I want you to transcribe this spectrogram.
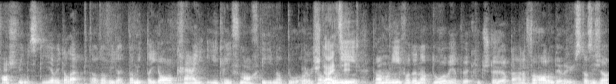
fast wie ein Tier wieder lebt, oder? Weil, damit er ja keinen Eingriff macht in die Natur. Die, Harmonie, die Harmonie von der Natur wird wirklich gestört, eigentlich, vor allem durch uns. Das ist ja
